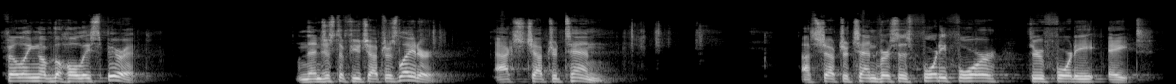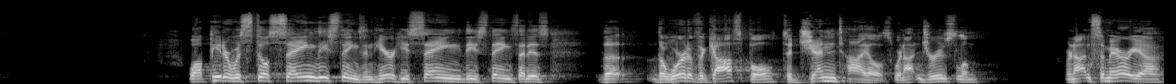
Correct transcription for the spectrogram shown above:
filling of the Holy Spirit. And then just a few chapters later, Acts chapter 10. Acts chapter 10, verses 44 through 48. While Peter was still saying these things, and here he's saying these things, that is the, the word of the gospel to Gentiles. We're not in Jerusalem. We're not in Samaria.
